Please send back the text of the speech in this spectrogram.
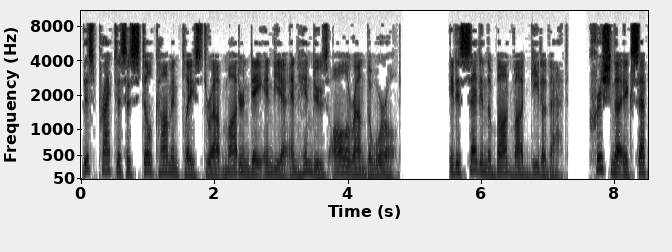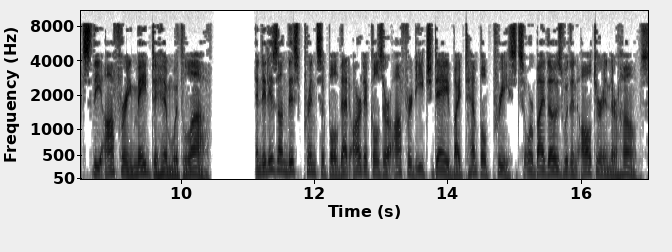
This practice is still commonplace throughout modern-day India and Hindus all around the world. It is said in the Bhagavad Gita that, "...Krishna accepts the offering made to him with love." And it is on this principle that articles are offered each day by temple priests or by those with an altar in their homes.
